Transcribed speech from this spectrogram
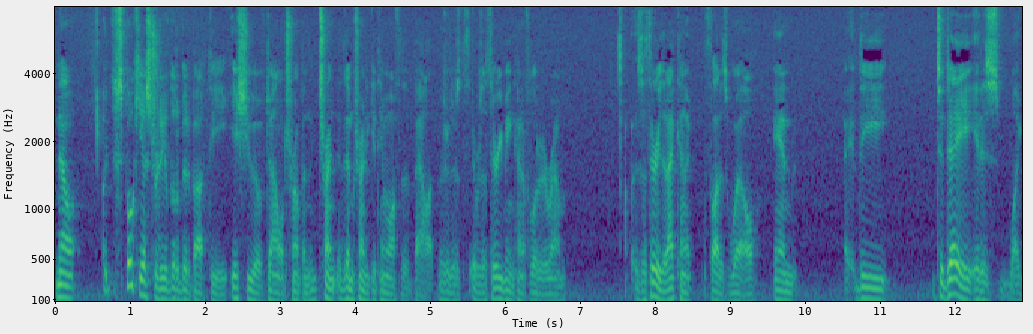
Now, I spoke yesterday a little bit about the issue of Donald Trump and trying, them trying to get him off of the ballot. There was, there was a theory being kind of floated around. It was a theory that I kind of thought as well. And the today it is like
